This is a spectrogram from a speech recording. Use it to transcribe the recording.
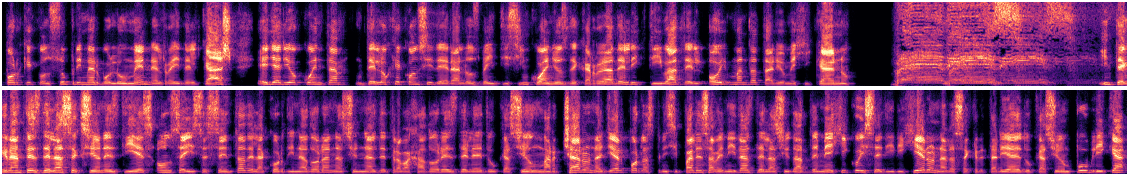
porque con su primer volumen, El Rey del Cash, ella dio cuenta de lo que considera los 25 años de carrera delictiva del hoy mandatario mexicano. Integrantes de las secciones 10, 11 y 60 de la Coordinadora Nacional de Trabajadores de la Educación marcharon ayer por las principales avenidas de la Ciudad de México y se dirigieron a la Secretaría de Educación Pública,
